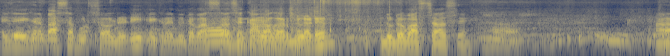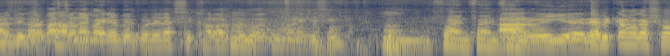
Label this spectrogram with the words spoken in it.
এই যে এখানে বাচ্চা ফুটছে অলরেডি এখানে দুটো বাচ্চা আছে কামাগার ব্লাডের দুটো বাচ্চা আছে। হ্যাঁ। আর যেগুলোর বাচ্চা নাই বাইরে বের করে রাখছি খাবার দেবো এখন পানি দিছি। ফাইন ফাইন আর ওই র্যাবিট কামাগার সহ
